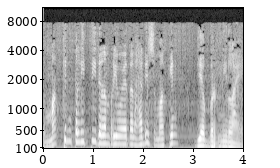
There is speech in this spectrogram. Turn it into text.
Semakin teliti dalam periwayatan hadis, semakin dia bernilai.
